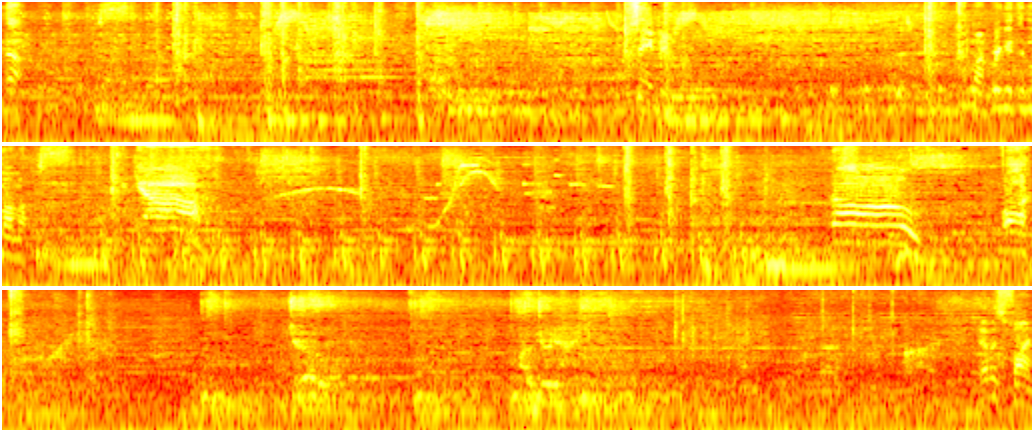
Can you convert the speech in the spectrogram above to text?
No. Save it. Come on, bring it to mama. Yeah. No! Fuck! Do or do not. That was fun.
